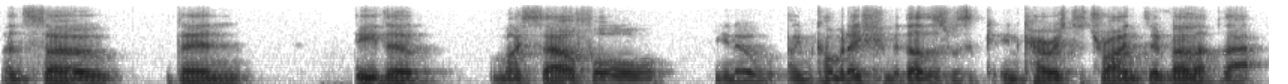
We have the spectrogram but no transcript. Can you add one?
And so then either myself or, you know, in combination with others was encouraged to try and develop that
